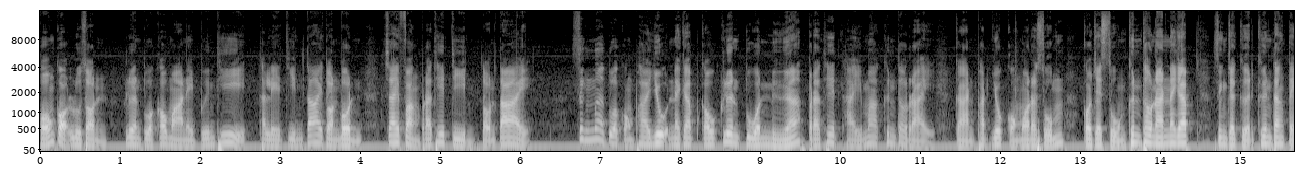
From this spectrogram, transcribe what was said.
ของเกาะลูซอน เคลื่อนตัวเข้ามาในพื้นที่ทะเลจีนใต้ตอนบนชายฝั่งประเทศจีนตอนใต้ ซึ่งเมื่อตัวของพายุนะครับเขาเคลื่อนตัวเหนือประเทศไทยมากขึ้นเท่าไหร่ การพัดยกของมรสุมก็จะสูงขึ้นเท่านั้นนะครับ ซึ่งจะเกิดขึ้นตั้งแต่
